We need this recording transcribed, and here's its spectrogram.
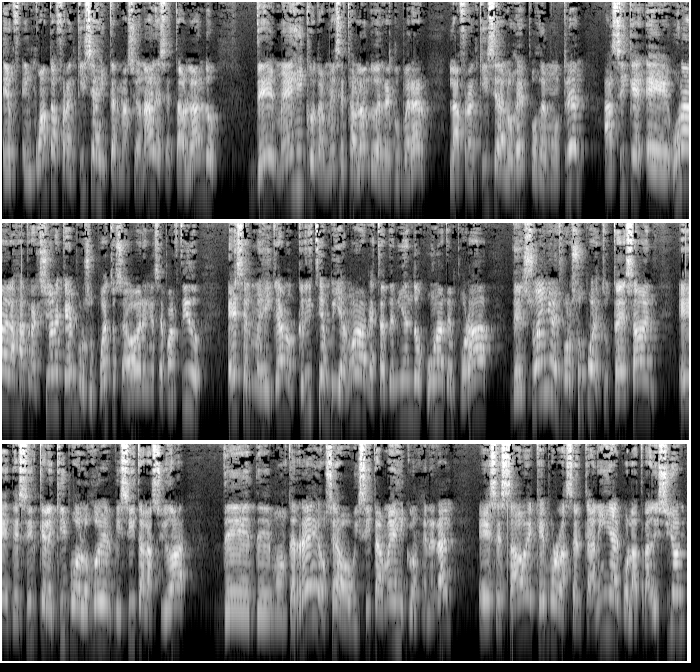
en cuanto a franquicias internacionales. Se está hablando de México. También se está hablando de recuperar la franquicia de los Expos de Montreal. Así que eh, una de las atracciones que por supuesto se va a ver en ese partido es el mexicano Cristian Villanueva que está teniendo una temporada de ensueño y por supuesto ustedes saben eh, decir que el equipo de los Dodgers visita la ciudad de, Monterrey, o sea, o visita México en general. Eh, se sabe que por la cercanía y por la tradición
